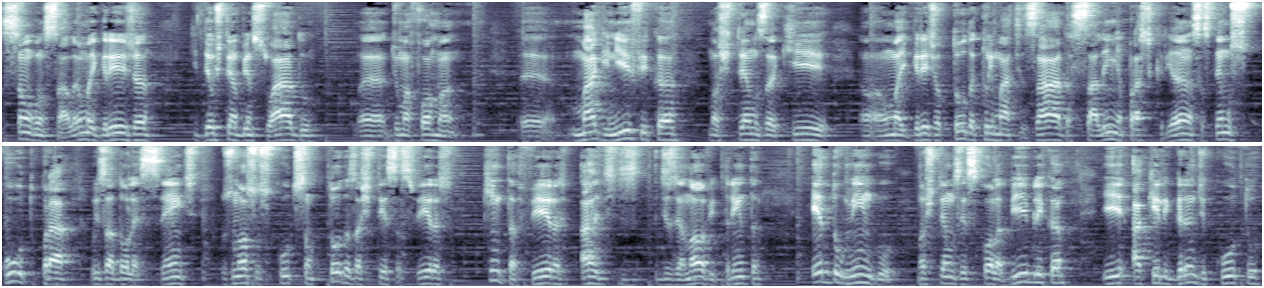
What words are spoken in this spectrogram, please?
são Gonçalo. É uma igreja que Deus tem abençoado é, de uma forma é, magnífica. Nós temos aqui uh, uma igreja toda climatizada, salinha para as crianças, temos culto para os adolescentes. Os nossos cultos são todas as terças-feiras, quinta-feira, às 19h30 e domingo. Nós temos escola bíblica e aquele grande culto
